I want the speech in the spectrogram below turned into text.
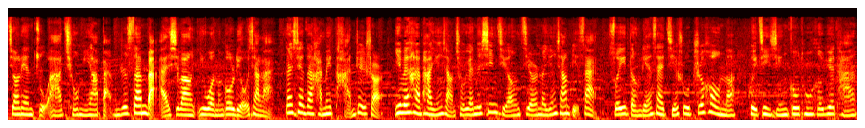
教练组啊、球迷啊，百分之三百希望伊沃能够留下来，但现在还没谈这事儿，因为害怕影响球员的心情，继而呢影响比赛，所以等联赛结束之后呢，会进行沟通和约谈。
